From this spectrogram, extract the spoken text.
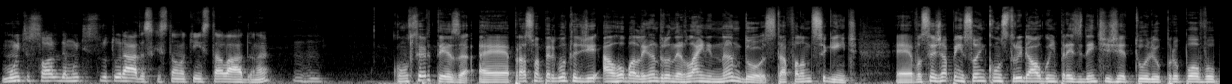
muito sólidas, muito estruturadas que estão aqui instaladas lado, né? Uhum. Com certeza. É, próxima pergunta de arroba Leandro Nando está falando o seguinte: é, você já pensou em construir algo em Presidente Getúlio para o povo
